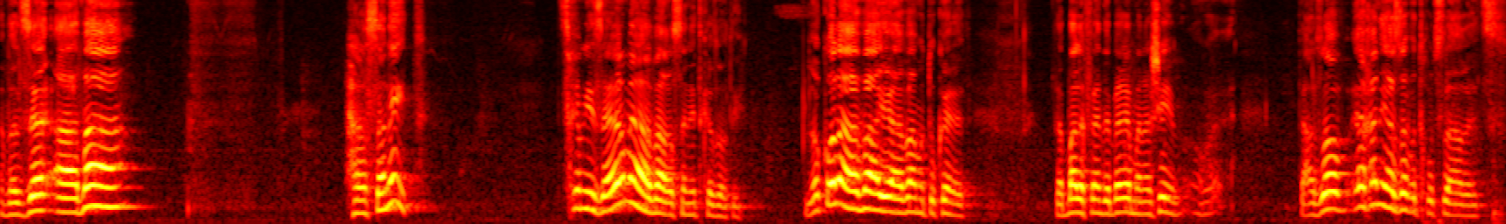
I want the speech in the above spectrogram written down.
אבל זה אהבה הרסנית. צריכים להיזהר מאהבה הרסנית כזאת. לא כל אהבה היא אהבה מתוקנת. אתה בא לפעמים לדבר עם אנשים, תעזוב, איך אני אעזוב את חוץ לארץ?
